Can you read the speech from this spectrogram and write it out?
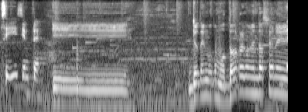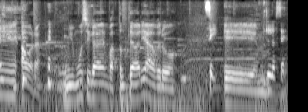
Sí, siempre. Y yo tengo como dos recomendaciones ahora. Mi música es bastante variada, pero Sí, eh, lo sé.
